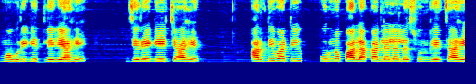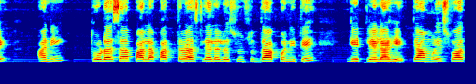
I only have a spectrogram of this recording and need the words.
मोहरी घेतलेली आहे जिरे घ्यायचे आहेत. अर्धी वाटी पूर्ण पाला काढलेला लसूण घ्यायचा आहे आणि थोडासा पाला पातळ असलेला लसूणसुद्धा आपण इथे घेतलेला आहे. त्यामुळे स्वाद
